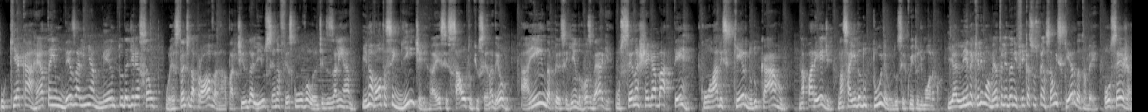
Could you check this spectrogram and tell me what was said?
o que acarreta em um desalinhamento da direção. O restante da prova, a partir dali, o Senna fez com o volante desalinhado. E na volta seguinte a esse salto que o Senna deu, ainda perseguindo Rosberg, o Senna chega a bater com o lado esquerdo do carro na parede, na saída do túnel do circuito de Mônaco. E ali naquele momento ele danifica a suspensão esquerda também. Ou seja,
